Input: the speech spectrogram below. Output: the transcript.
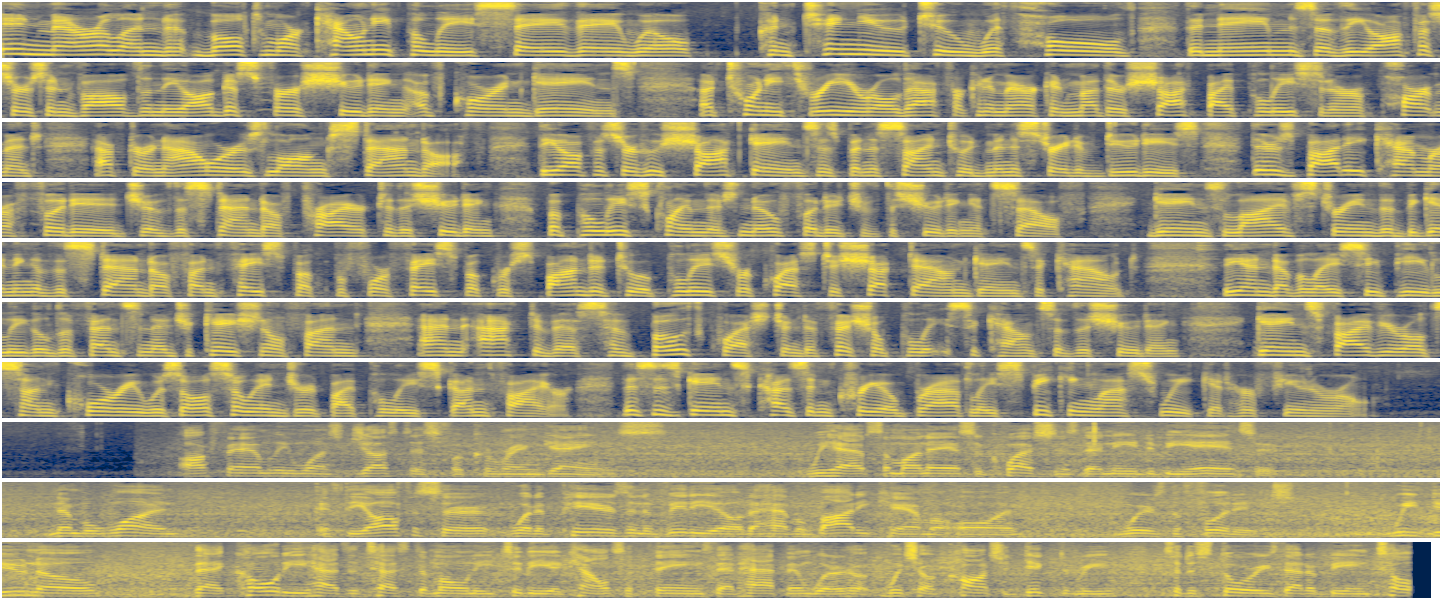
In Maryland, Baltimore County Police say they will continue to withhold the names of the officers involved in the August 1st shooting of Korryn Gaines, a 23-year-old African-American mother shot by police in her apartment after an hours-long standoff. The officer who shot Gaines has been assigned to administrative duties. There's body camera footage of the standoff prior to the shooting, but police claim there's no footage of the shooting itself. Gaines live-streamed the beginning of the standoff on Facebook before Facebook responded to a police request to shut down Gaines Gaines' account. The NAACP Legal Defense and Educational Fund and activists have both questioned official police accounts of the shooting. Gaines' five-year-old son, Kodi, was also injured by police gunfire. This is Gaines' cousin, Creo Bradley, speaking last week at her funeral. Our family wants justice for Korryn Gaines. We have some unanswered questions that need to be answered. Number one, if the officer, what appears in the video to have a body camera on, where's the footage? We do know that Kodi has a testimony to the accounts of things that happened which are contradictory to the stories that are being told.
